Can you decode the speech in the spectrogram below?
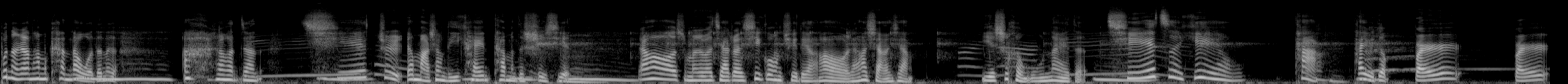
不能让他们看到我的那个啊，然后这样切至要马上离开他们的视线。然后什么什么嫁转西宫去了哦，然后想一想也是很无奈的。茄子要踏，它有一个嘣儿嘣儿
